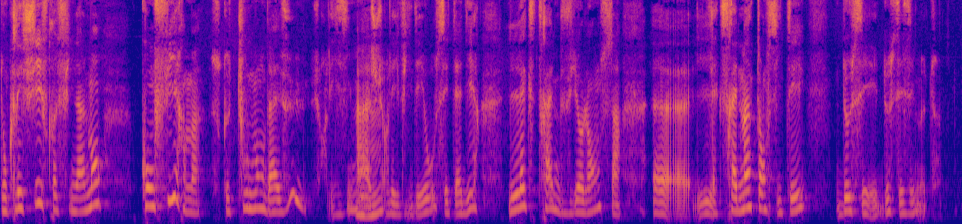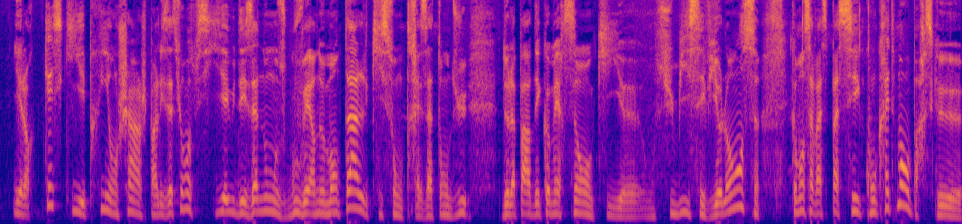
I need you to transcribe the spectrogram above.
Donc les chiffres finalement confirme ce que tout le monde a vu sur les images, mhm. sur les vidéos, c'est-à-dire l'extrême violence, euh, l'extrême intensité de ces, de ces émeutes. Et alors, qu'est-ce qui est pris en charge par les assurances? S'il y a eu des annonces gouvernementales qui sont très attendues de la part des commerçants qui euh, ont subi ces violences, comment ça va se passer concrètement? Parce que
